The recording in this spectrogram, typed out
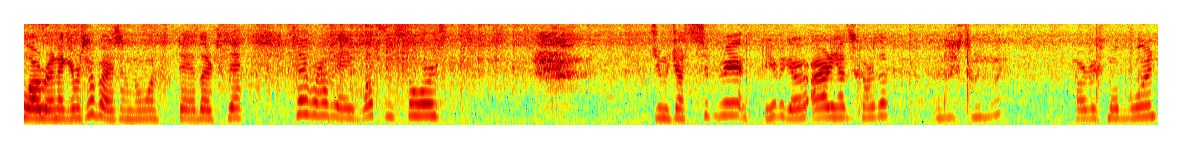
Hello, Redneck Gamers. Hope everybody's having a wonderful day there today. Today we're having a What's in Stores Jimmie Johnson Superman. Here we go. I already have this car though. It's 21. Harvick's Mobile 1.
